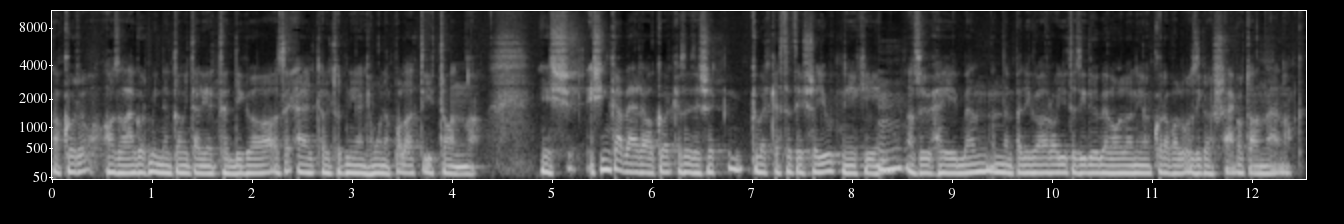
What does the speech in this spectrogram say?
akkor hazavágott mindent, amit elért eddig az eltöltött néhány hónap alatt itt Anna. És, és inkább erre a következtetésre, következtetésre jutnék én uh-huh. az ő helyében, nem pedig arra, hogy itt az időbe vallani akkor a való igazságot Annának.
